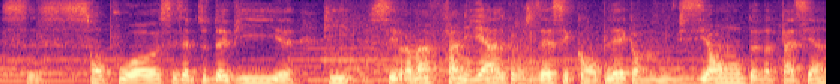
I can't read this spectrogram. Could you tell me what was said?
son poids, ses habitudes de vie. Euh, puis c'est vraiment familial, comme je disais, c'est complet comme vision de notre patient.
